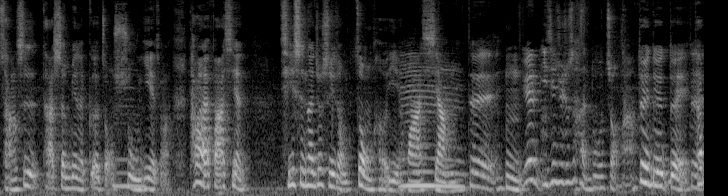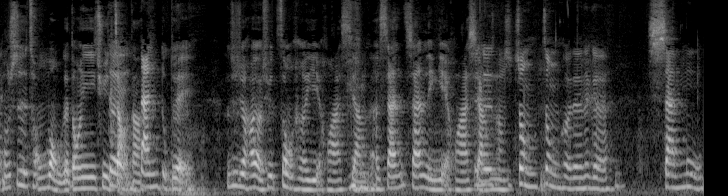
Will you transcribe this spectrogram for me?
尝试他身边的各种树叶什么，他后来发现。其实呢就是一种综合野花香，对，嗯，因为一进去就是很多种啊，对对对，它不是从某个东西去找到。单独，对，我就觉得好有趣，综合野花香，呃，山山林野花香，综综合的那个杉木，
